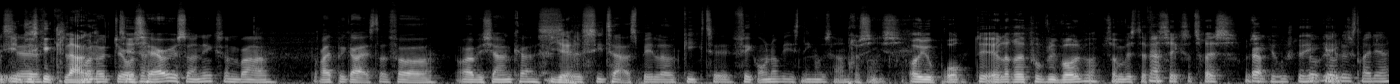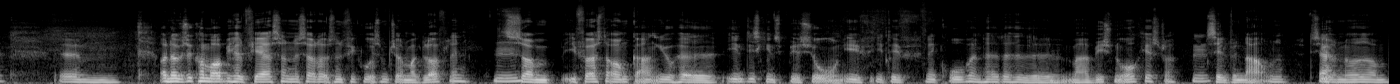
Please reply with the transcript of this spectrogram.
Især indiske klange. Under George til Harrison, ikke, som var ret begejstret for Ravi Shankars yeah. sitarspil og gik til, fik undervisning hos ham. Præcis. Og jo brugte det allerede på Revolver, som hvis det er fra ja. 66, hvis ja. jeg kan huske helt jo, det er ja. Øhm, og når vi så kommer op i 70'erne, så er der jo sådan en figur som John McLaughlin, mm. som i første omgang jo havde indisk inspiration i, i det, den gruppe, han havde, der hed øh, Mahavishnu Orchestra. Mm. Selve navnet siger ja. noget om,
